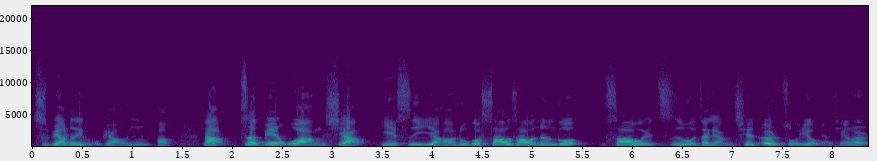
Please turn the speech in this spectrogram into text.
指标的一个股票而已。好，那这边往下也是一样哈，如果稍稍能够稍微止稳在两千二左右，两千二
